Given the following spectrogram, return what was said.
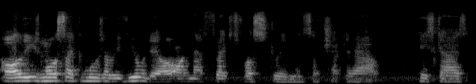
all these motorcycle movies I'm reviewing, they are on Netflix for streaming. So check it out. Peace, guys.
